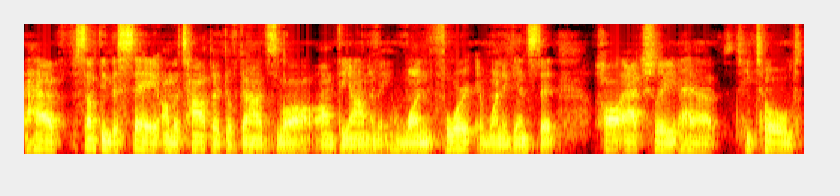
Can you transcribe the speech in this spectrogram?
have something to say on the topic of God's law on theonomy, one for it and one against it. Hall actually had, he told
